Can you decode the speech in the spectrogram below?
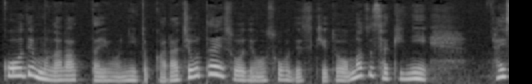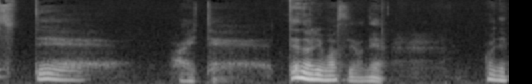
校でも習ったようにとかラジオ体操でもそうですけどまず先に「はい吸って吐いてってなりますよね。これね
